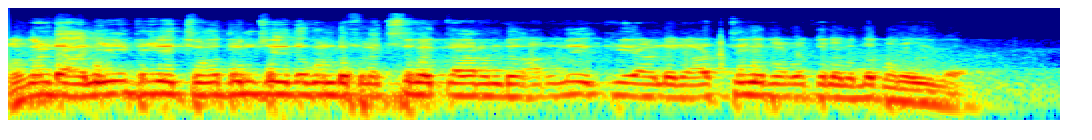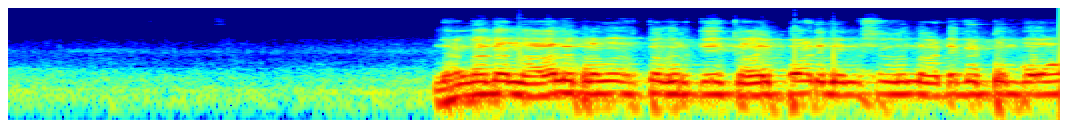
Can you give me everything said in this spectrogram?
അവരുടെ അനീതിയെ ചോദ്യം ചെയ്തുകൊണ്ട് ഫ്ലക്സ് വെക്കാറുണ്ട്. അതിലേക്കാണ് രാഷ്ട്രീയ പ്രവർത്തനം എന്ന് പറയുക. ഞങ്ങളുടെ നാല് പ്രവർത്തകർക്ക് ഈ കായ്പാട് ജംഗ്ഷനിൽ നിന്ന് അടികിട്ടുമ്പോൾ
